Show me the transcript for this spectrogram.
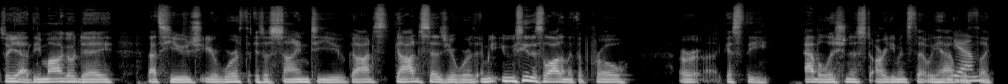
so yeah, the Imago Dei, that's huge. Your worth is assigned to you. God, God says your worth. And we, we see this a lot in like the pro, or I guess the abolitionist arguments that we have Yeah. with like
